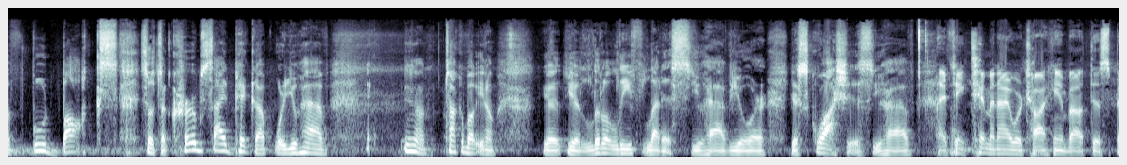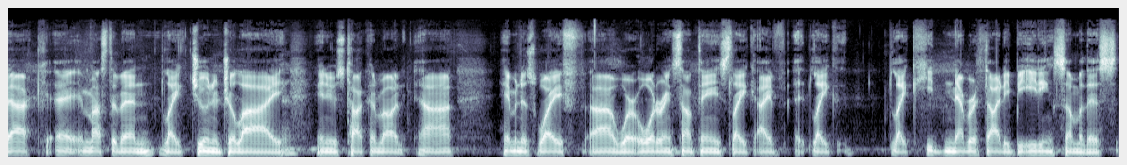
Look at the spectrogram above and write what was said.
the food box. So it's a curbside pickup where you have you know, talk about you know your, your little leaf lettuce. You have your your squashes. You have. I think Tim and I were talking about this back. Uh, it must have been like June or July, and he was talking about uh, him and his wife uh, were ordering something. He's like, I've like like he'd never thought he'd be eating some of this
